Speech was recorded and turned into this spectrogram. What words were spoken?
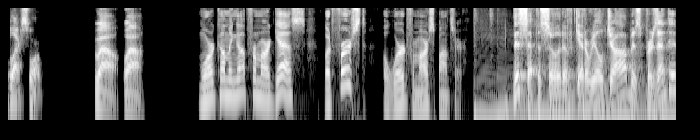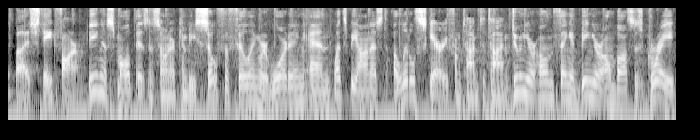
Black Swan. wow, wow. More coming up from our guests, but first, a word from our sponsor. This episode of Get a Real Job is presented by State Farm. Being a small business owner can be so fulfilling, rewarding, and let's be honest, a little scary from time to time. Doing your own thing and being your own boss is great,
